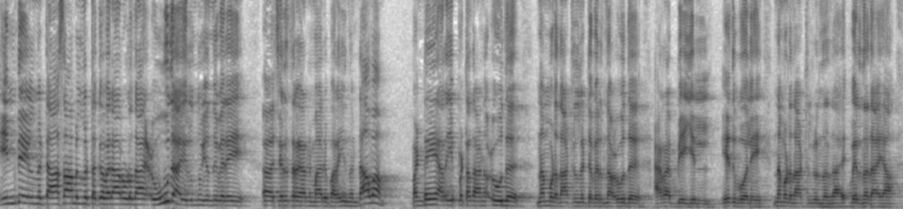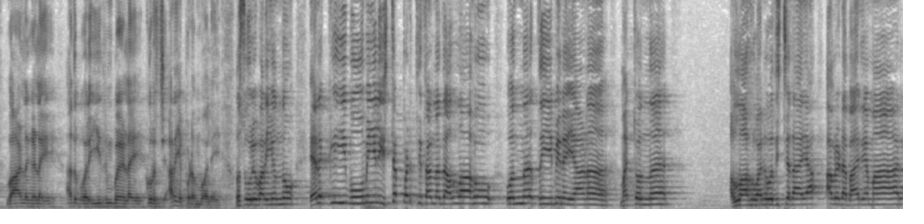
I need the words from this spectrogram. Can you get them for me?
ഇന്ത്യയിൽ നിന്നിട്ട് ആസാമിൽ നിന്നിട്ടൊക്കെ വരാറുള്ളതായ ഊതായിരുന്നു എന്നിവരെ വരെ ചരിത്രകാരന്മാർ പറയുന്നുണ്ടാവാം. പണ്ടേ അറിയപ്പെട്ടതാണ് ഊത് നമ്മുടെ നാട്ടിൽ നിന്നിട്ട് വരുന്ന ഊത് അറബ്യയിൽ ഏതുപോലെ നമ്മുടെ നാട്ടിൽ വരുന്നതായ വരുന്നതായ വാളുകളെ അതുപോലെ ഇരുമ്പുകളെ കുറിച്ച് അറിയപ്പെടും പോലെ. റസൂൽ പറയുന്നു എനിക്ക് ഈ ഭൂമിയിൽ ഇഷ്ടപ്പെടുത്തി തന്നത് അള്ളാഹു ഒന്ന് തീബിനെയാണ് മറ്റൊന്ന് അള്ളാഹു അനുവദിച്ചതായ അവരുടെ ഭാര്യമാർ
